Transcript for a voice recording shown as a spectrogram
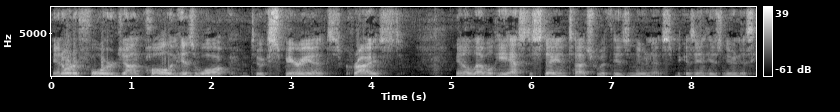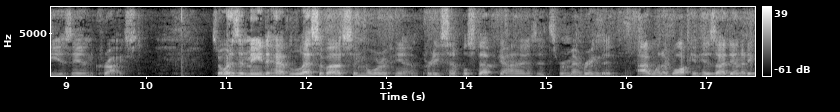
in order for John Paul in his walk to experience Christ in a level, he has to stay in touch with his newness because in his newness, he is in Christ. So, what does it mean to have less of us and more of him? Pretty simple stuff, guys. It's remembering that I want to walk in his identity.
